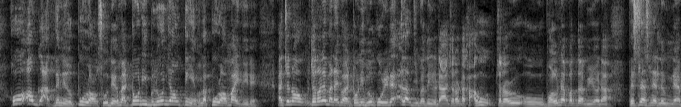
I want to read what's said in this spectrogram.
။ဟိုးအောက်ကအသင်းတွေဆိုပူတော်ဆိုးတယ်ခင်ဗျာ။တိုနီဘလွန်းချောင်းသိရင်ခင်ဗျာပူတော်မိုက်သေးတယ်။အဲကျွန်တော်ကျွန်တော်လည်းမနိုင်ပါတိုနီဘလွန်းကိုရီနဲ့အဲ့လောက်ကြီးမသိဘူးဒါကျွန်တော်တခါအခုကျွန်တော်တို့ဟိုဘောလုံးနဲ့ပတ်သက်ပြီးတော့ဒါ business နဲ့လုပ်နေတဲ့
